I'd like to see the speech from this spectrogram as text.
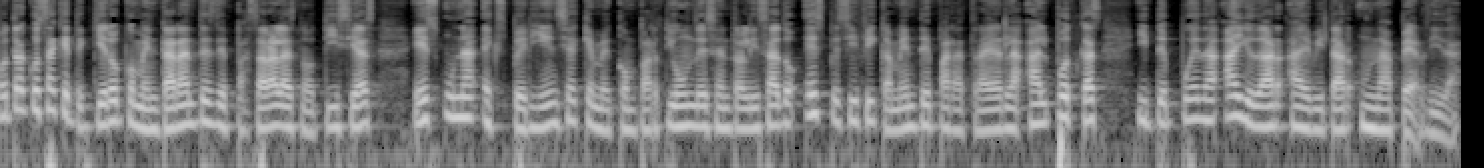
Otra cosa que te quiero comentar antes de pasar a las noticias es una experiencia que me compartió un descentralizado específicamente para traerla al podcast y te pueda ayudar a evitar una pérdida.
